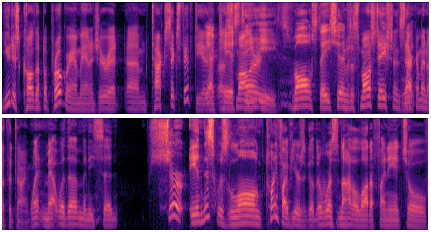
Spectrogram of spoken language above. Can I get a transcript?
you just called up a program manager at um, Talk 650, a, Yeah, a smaller. small station. It was a small station in Sacramento at the time. went and met with him and he said sure and this was long 25 years ago there was not a lot of financial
